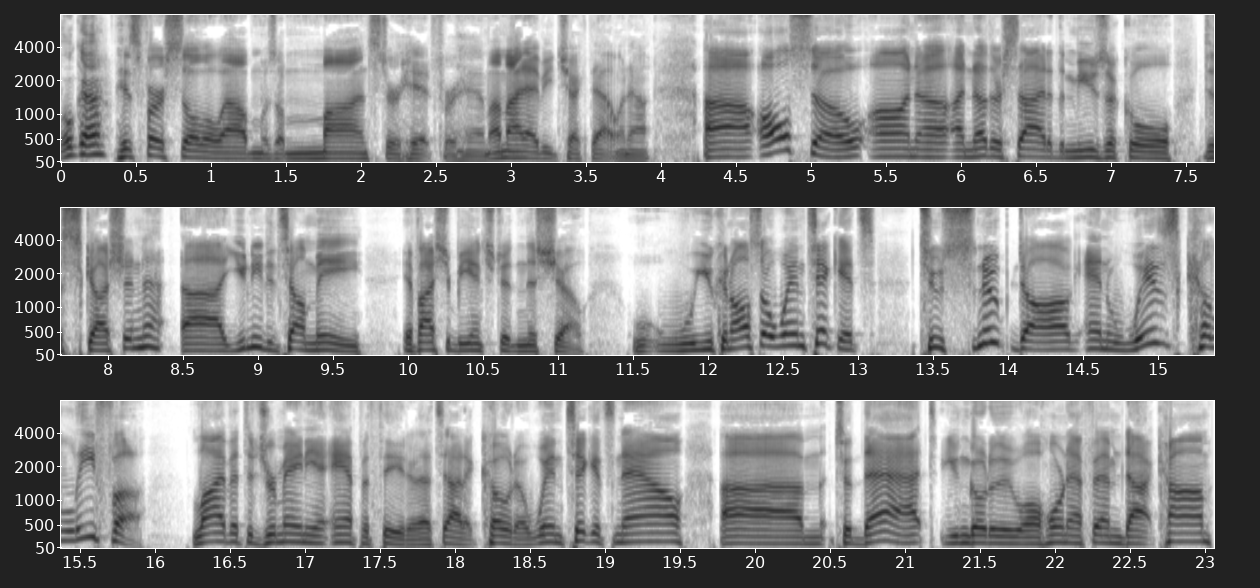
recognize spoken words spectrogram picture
Okay. His first solo album was a monster hit for him. I might have you check that one out. Uh, also, on uh, another side of the musical discussion, uh, you need to tell me if I should be interested in this show. W- you can also win tickets to Snoop Dogg and Wiz Khalifa live at the Germania Amphitheater. That's out at COTA. Win tickets now um, to that. You can go to uh, hornfm.com.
